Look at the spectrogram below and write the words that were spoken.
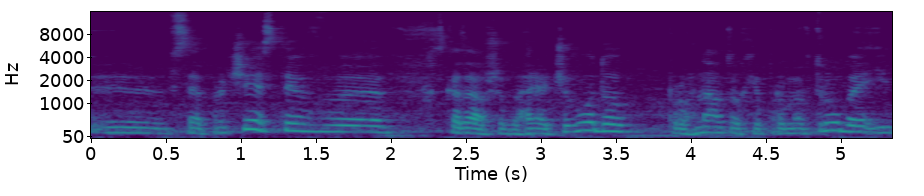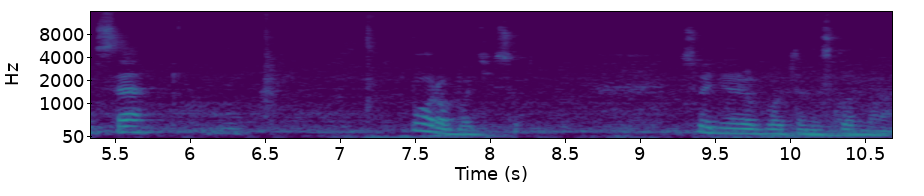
Е, Все прочистив, е, сказав, щоб гарячу воду, прогнав трохи, промив труби і все. По роботі сьогодні. Сьогодні робота не складна.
